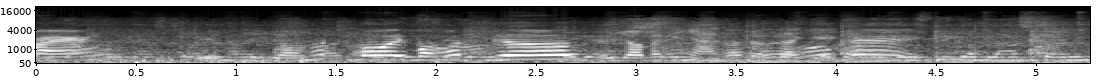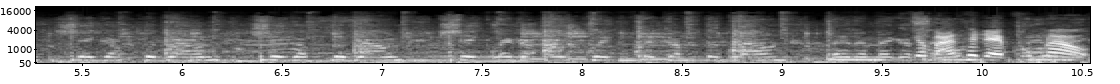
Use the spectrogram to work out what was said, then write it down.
bạn Hot boy và hot girl Bây giờ mấy cái nhà coi thử là gì Các bạn thấy đẹp không nào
